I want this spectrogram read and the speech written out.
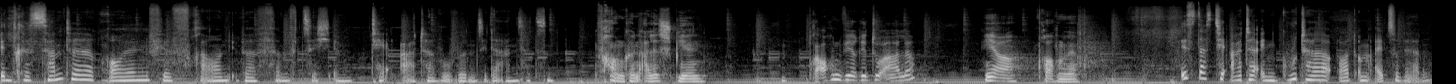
Interessante Rollen für Frauen über 50 im Theater. Wo würden Sie da ansetzen? Frauen können alles spielen. Brauchen wir Rituale? Ja, brauchen wir. Ist das Theater ein guter Ort, um alt zu werden?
